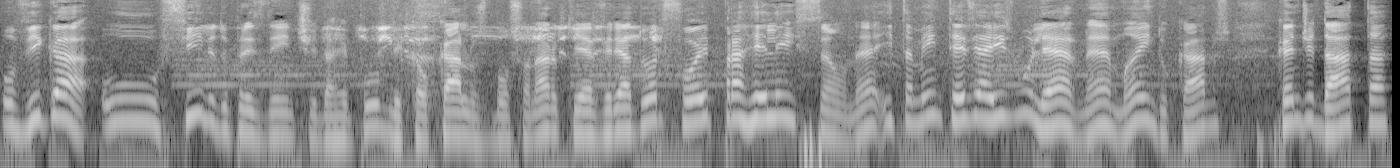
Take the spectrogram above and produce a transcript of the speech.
O Viga, o filho do presidente da República, o Carlos Bolsonaro, que é vereador, foi para reeleição, né? E também teve a ex-mulher, né, mãe do Carlos, candidata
